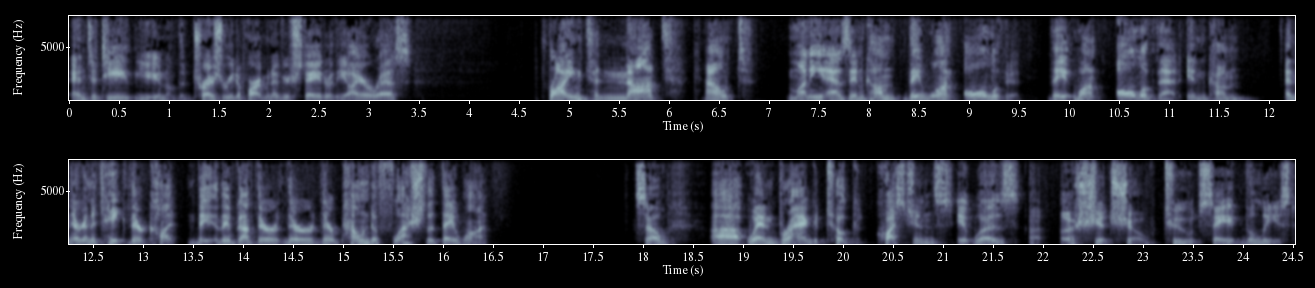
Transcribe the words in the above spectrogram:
entity, you know, the Treasury Department of your state or the IRS, trying to not count money as income? They want all of it. They want all of that income and they're going to take their cut. They they've got their their their pound of flesh that they want. So uh, when Bragg took questions, it was a, a shit show to say the least.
